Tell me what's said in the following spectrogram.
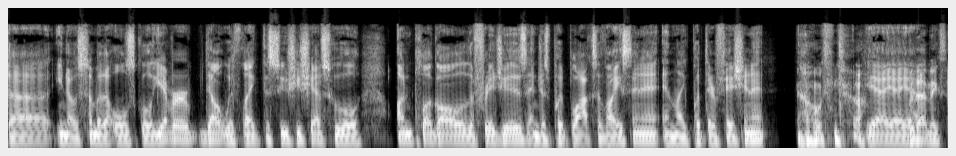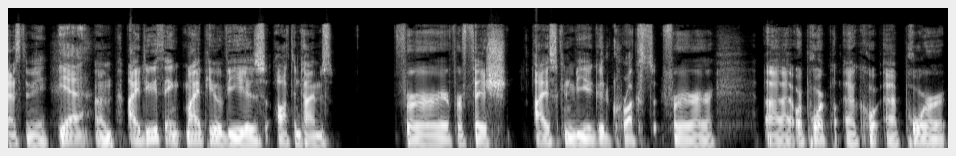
uh, you know some of the old school. You ever dealt with like the sushi chefs who will unplug all of the fridges and just put blocks of ice in it and like put their fish in it? Oh no. Yeah, yeah, yeah. But that makes sense to me. Yeah. Um, I do think my POV is oftentimes for for fish, ice can be a good crux for uh, or poor uh, uh, poor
